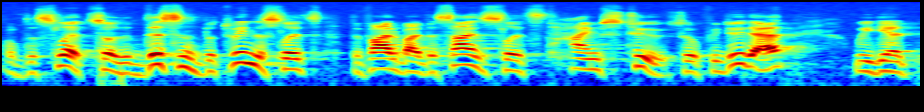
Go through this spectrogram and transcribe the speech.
of the slits. So the distance between the slits divided by the size of the slits times 2. So if we do that, we get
